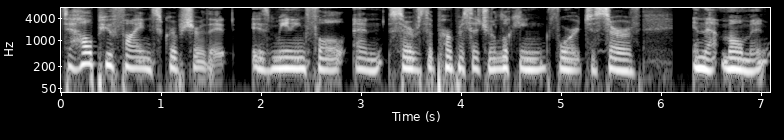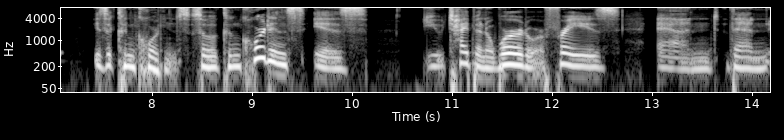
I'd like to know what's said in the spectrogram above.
to help you find scripture that is meaningful and serves the purpose that you're looking for it to serve in that moment is a concordance. So, a concordance is you type in a word or a phrase, and then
